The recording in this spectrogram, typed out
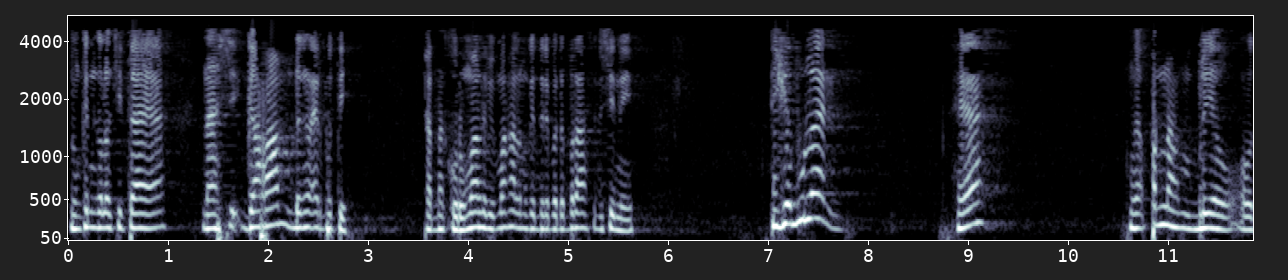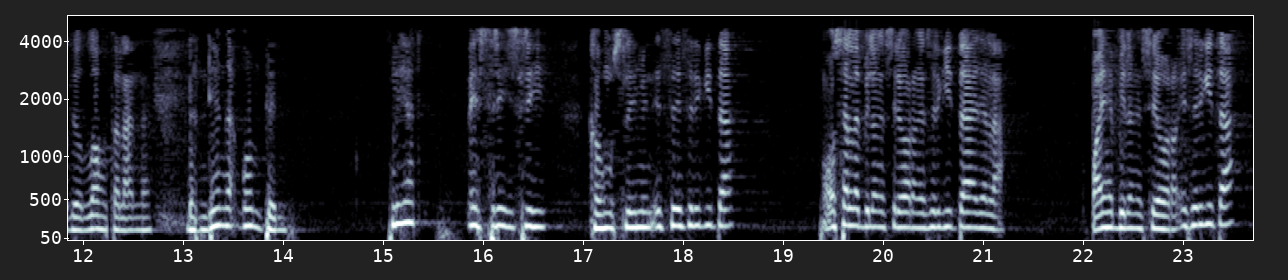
Mungkin kalau kita ya, nasi garam dengan air putih. Karena kurma lebih mahal mungkin daripada beras di sini. Tiga bulan, ya, nggak pernah beliau radhiyallahu taala dan dia nggak komplain. Lihat istri-istri kaum muslimin, istri-istri kita. Nggak usah bilang istri orang, istri kita aja lah. Payah bilang istri orang, istri kita.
